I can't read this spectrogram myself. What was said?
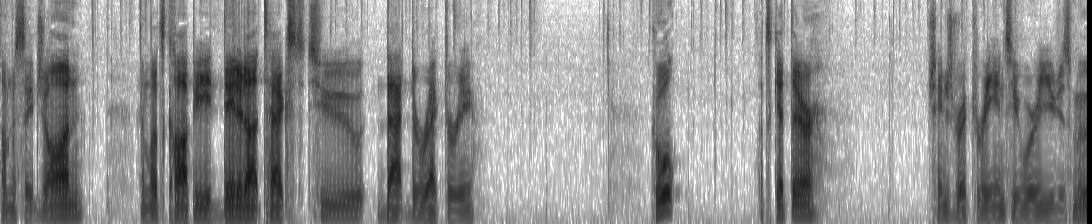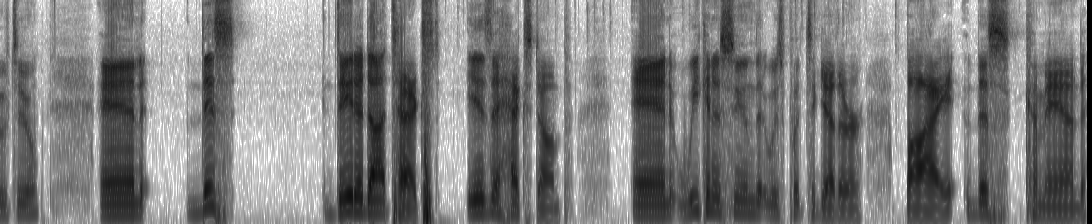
I'm going to say John, and let's copy data.txt to that directory. Cool. Let's get there. Change directory into where you just moved to. And this data.txt is a hex dump, and we can assume that it was put together by this command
